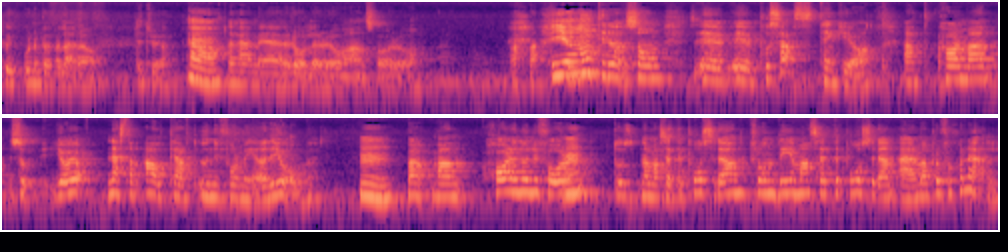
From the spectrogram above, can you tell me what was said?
sjukvården behöva lära av. Det tror jag. Ja. Det här med roller och ansvar och man, Ja. Det är lite då som eh, eh, på SAS, tänker jag. Att har man, så, jag har nästan alltid haft uniformerade jobb. Man, man har en uniform, då, när man sätter på sig den, från det man sätter på sig den är man professionell.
